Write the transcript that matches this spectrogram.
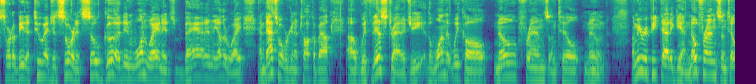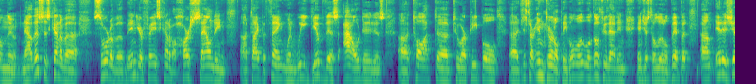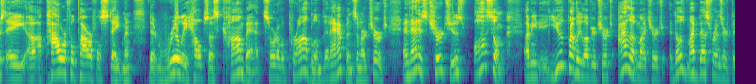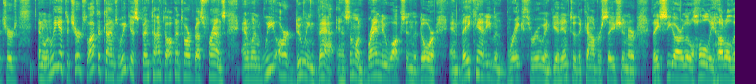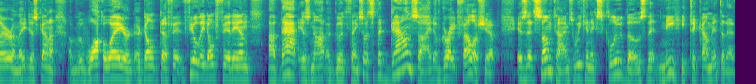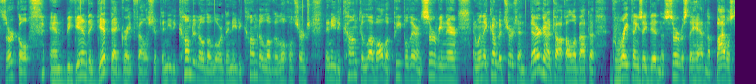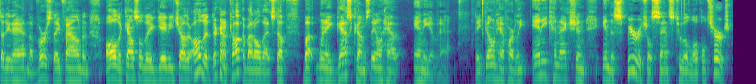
sort of be the two-edged sword. It's so good in one way and it's bad in the other way. And that's what we're going to talk about uh, with this strategy, the one that we call no friends until noon. Let me repeat that again. No friends until noon. Now, this is kind of a sort of a in your face, kind of a harsh sounding uh, type of thing. When we give this out, it is uh, taught uh, to our people, uh, just our internal people. We'll, we'll, go through that in, in just a little bit, but um, it is just a, a powerful, powerful statement that really helps us combat sort of a problem that happens in our church. And that is churches awesome. I mean, you probably love your church. I love my church. Those my best friends are at the church. And when we get to church, lots of times we just spend time talking to our best friends. And when we are doing that and someone brand new walks in the door and they can't even break through and get into the conversation or they see our little holy huddle there and they just kind of uh, walk away or, or don't uh, fit, feel they don't fit in, uh, that is not a good thing. So it's the downside of great fellowship is that sometimes we can exclude those that need to come into that circle and begin to get that great fellowship. They need to come to know the Lord. They need to come to love the local church. They need to come to love all the people there and serving there. And when they come to church, and they're going to talk all about the great things they did and the service they had and the Bible study they had and the verse they found and all the counsel they gave each other. All that they're going to talk about all that stuff but when a guest comes, they don't have any of that. They don't have hardly any connection in the spiritual sense to a local church.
